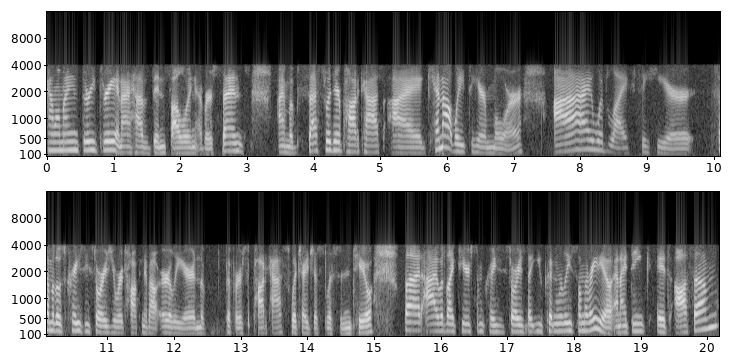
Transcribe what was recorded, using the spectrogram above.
Channel 933, and I have been following ever since. I'm obsessed with your podcast. I cannot wait to hear more. I would like to hear some of those crazy stories you were talking about earlier in the the first podcast, which I just listened to. But I would like to hear some crazy stories that you couldn't release on the radio. And I think it's awesome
